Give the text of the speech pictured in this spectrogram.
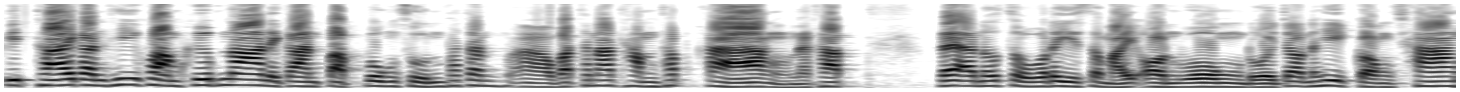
ปิดท้ายกันที่ความคืบหน้าในการปรับปรุงศูนย์พัฒนาวัฒนธรรมทับคางนะครับและอนุสาวรีย์สมัยอ่อนวง โดยเจ้าหน้าที่กองช่าง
